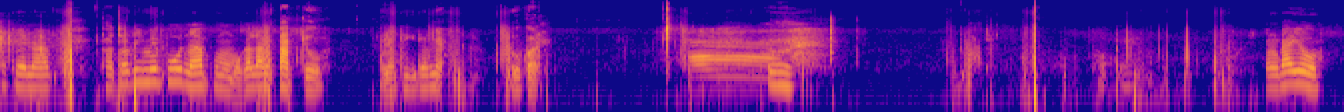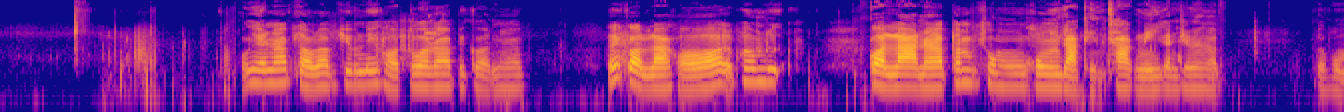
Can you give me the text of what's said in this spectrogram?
โอเคนะครับขอโทษที่ไม่พูดนะ ผมกำลังตัดอยู่นาทีแล้วเนี่ย ดูก่อนอยังได้อยู่ โอเคนะครับสำหรับคลิปนี้ขอตัวลาไปก่อนนะครับ เฮ้ย ก่อนลาขอเพิ่มเรื่อก่อนลานะครับ ท่านผู้ชมคงอยากเห็นฉากนี้กันใช่ไหมครับ เดี๋ยวผม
